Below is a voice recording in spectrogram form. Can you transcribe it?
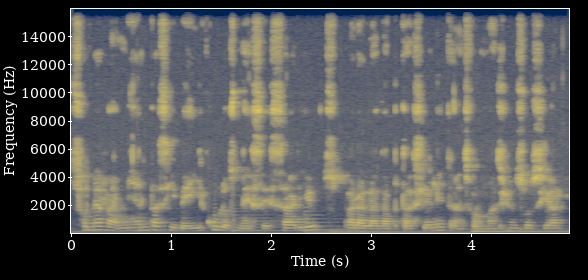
son herramientas y vehículos necesarios para la adaptación y transformación social.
